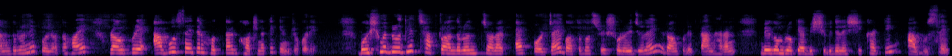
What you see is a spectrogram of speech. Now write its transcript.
আন্দোলনে পরিণত হয়। রংপুরে আবু সাইদের হত্যার ঘটনাকে কেন্দ্র করে। বৈষম্য বিরোধী ছাত্র আন্দোলন চলার এক পর্যায়ে গত বছরের ষোলোই জুলাই রংপুরে প্রাণ হারান বেগম রোকেয়া বিশ্ববিদ্যালয়ের শিক্ষার্থী আবু সাইদ।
